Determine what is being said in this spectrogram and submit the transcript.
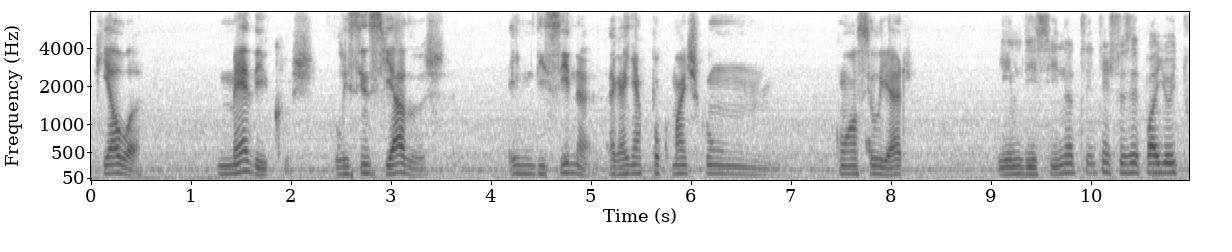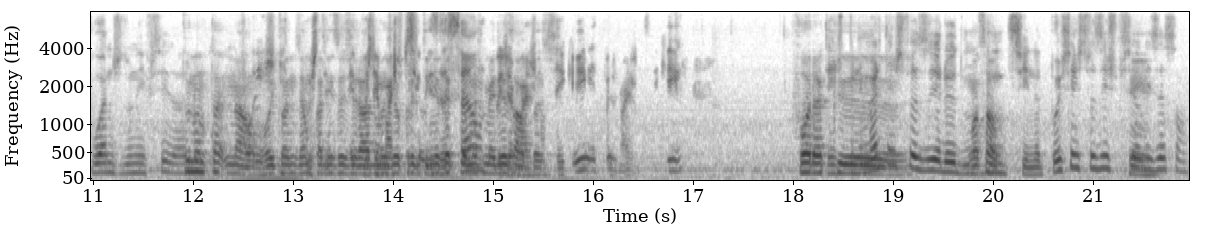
aquela. Médicos licenciados em medicina a ganhar pouco mais com. com auxiliar. E em medicina te- tens de fazer para aí 8 anos de universidade. Tu não tá... Não, Pois, 8 anos é um bocado exagerado, mas eu acredito que tinhas umas médias depois mais não altas. sei o quê, depois mais não sei o quê. Fora Tens, que... Primeiro tens de fazer Gonçalo. medicina, depois tens de fazer especialização.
